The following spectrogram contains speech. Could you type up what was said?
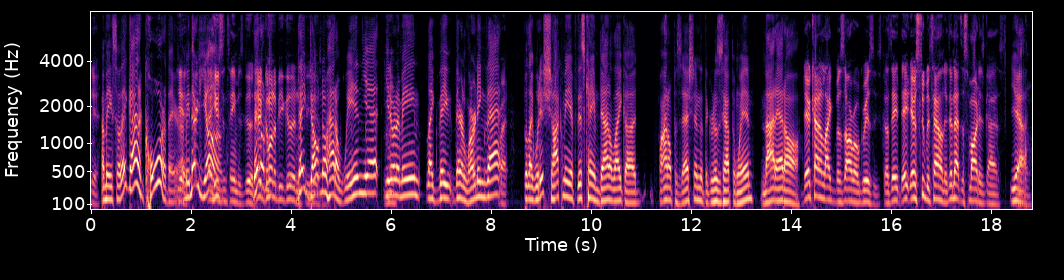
Yeah. I mean, so they got a core there. Yeah. I mean, they're young. Houston team is good. They are going to be good. they don't years. know how to win yet. You know mm-hmm. what I mean? Like they they're learning that. Right. But like, would it shock me if this came down to like a final possession that the Grizzlies have to win? Not at all. They're kind of like Bizarro Grizzlies because they, they they're super talented. They're not the smartest guys. Yeah. You know?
